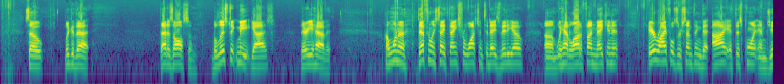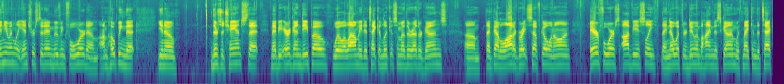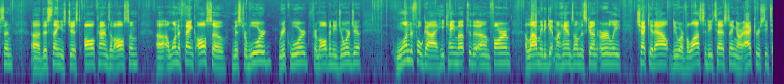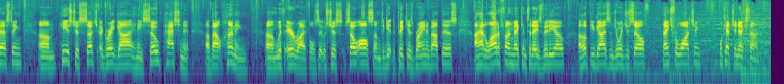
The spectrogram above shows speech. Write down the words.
So look at that. That is awesome. Ballistic meat, guys. There you have it. I want to definitely say thanks for watching today's video. Um, we had a lot of fun making it. Air rifles are something that I, at this point, am genuinely interested in moving forward. Um, I'm hoping that, you know, there's a chance that maybe Airgun Depot will allow me to take a look at some of their other guns. Um, they've got a lot of great stuff going on. AirForce, obviously, they know what they're doing behind this gun with making the Texan. Uh, this thing is just all kinds of awesome. Uh, I want to thank also Mr. Ward, Rick Ward from Albany, Georgia. Wonderful guy. He came up to the um, farm, allowed me to get my hands on this gun early, check it out, do our velocity testing, our accuracy testing. Um, he is just such a great guy and he's so passionate about hunting um, with air rifles. It was just so awesome to get to pick his brain about this. I had a lot of fun making today's video. I hope you guys enjoyed yourself. Thanks for watching. We'll catch you next time.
